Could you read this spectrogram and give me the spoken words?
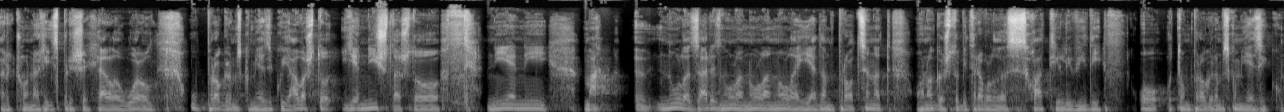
računar ispriše Hello World u programskom jeziku Java, što je ništa, što nije ni ma 0,0001 procenat onoga što bi trebalo da se shvati ili vidi o, o tom programskom jeziku.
